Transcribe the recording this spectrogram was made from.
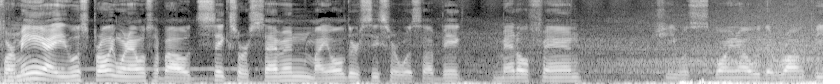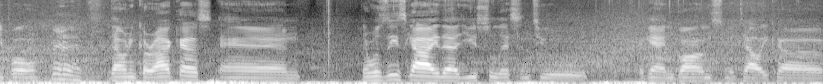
For me, I, it was probably when I was about six or seven. My older sister was a big metal fan. She was going out with the wrong people down in Caracas, and there was this guy that used to listen to, again, Guns, Metallica,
